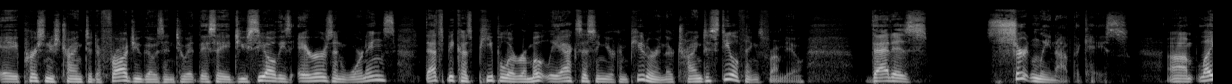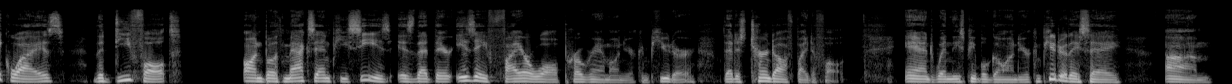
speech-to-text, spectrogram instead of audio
a person who's trying to defraud you goes into it, they say, Do you see all these errors and warnings? That's because people are remotely accessing your computer and they're trying to steal things from you. That is certainly not the case. Um, likewise, the default on both Macs and PCs is that there is a firewall program on your computer that is turned off by default. And when these people go onto your computer, they say, um,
